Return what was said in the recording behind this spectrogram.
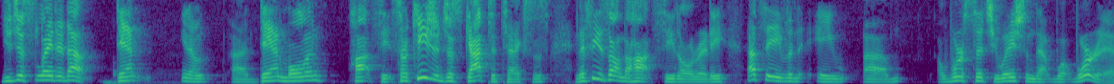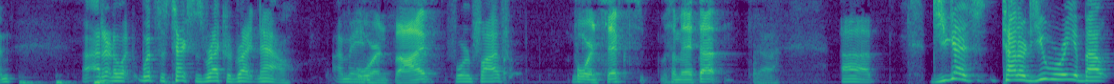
You just laid it out, Dan. You know, uh, Dan Mullen, hot seat. Sarkisian just got to Texas, and if he's on the hot seat already, that's even a um, a worse situation than what we're in. I don't know what what's his Texas record right now. I mean, Four and five, four and five. four and six, something like that. Do you guys, Tyler? Do you worry about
